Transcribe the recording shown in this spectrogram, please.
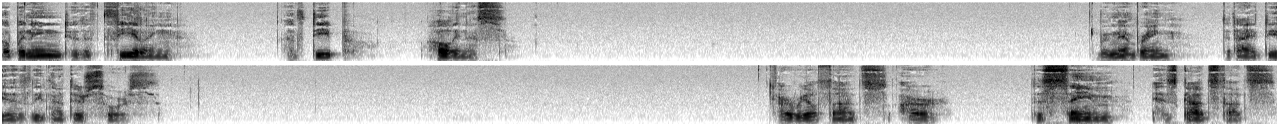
Opening to the feeling of deep holiness. Remembering that ideas leave not their source. Our real thoughts are the same as God's thoughts.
